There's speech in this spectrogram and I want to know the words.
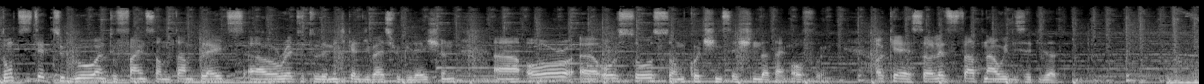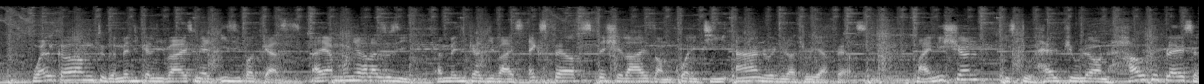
don't hesitate to go and to find some templates uh, related to the medical device regulation uh, or uh, also some coaching session that I'm offering. Okay, so let's start now with this episode. Welcome to the Medical Device Made Easy podcast. I am Monir El Azzouzi, a medical device expert specialized on quality and regulatory affairs. My mission is to help you learn how to place a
